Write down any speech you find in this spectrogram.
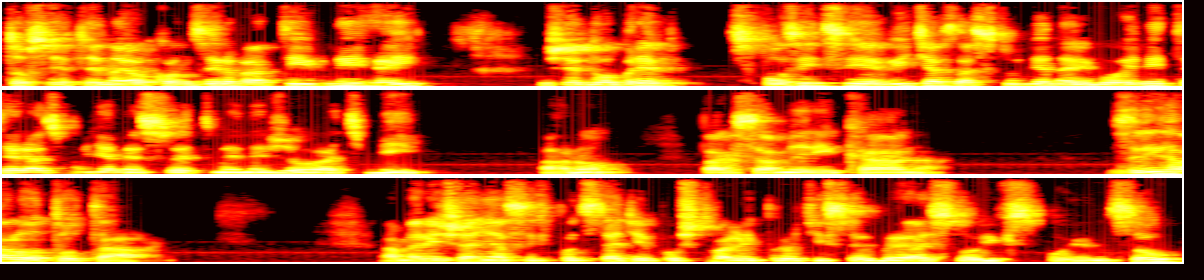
to je ten neokonzervatívny, hej, že dobre, z pozície víťaza studenej vojny teraz budeme svet manažovať my. Áno, Pax Amerikána. Zlyhalo totálne. Američania si v podstate poštvali proti sebe aj svojich spojencov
